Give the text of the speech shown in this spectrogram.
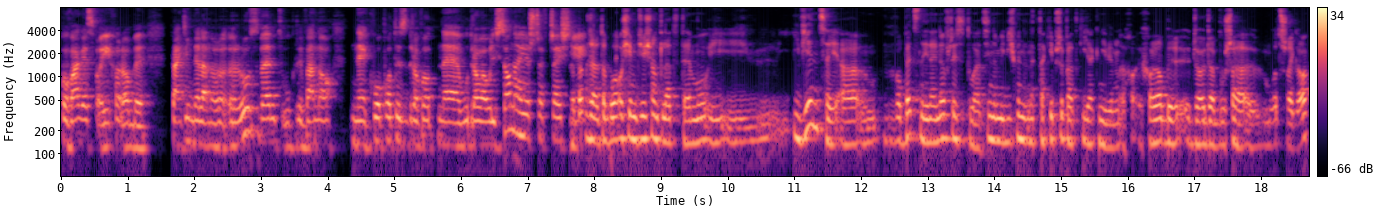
powagę swojej choroby Franklin Delano Roosevelt, ukrywano kłopoty zdrowotne Woodrowa Wilsona jeszcze wcześniej. No dobrze, ale to było 80 lat temu i, i, i, więcej, a w obecnej, najnowszej sytuacji no mieliśmy takie przypadki jak, nie wiem, choroby George'a Busha e, młodszego,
